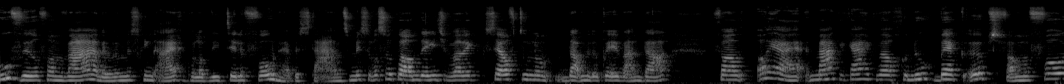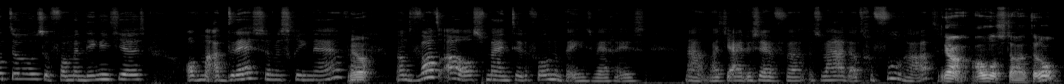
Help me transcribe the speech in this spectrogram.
Hoeveel van waarde we misschien eigenlijk wel op die telefoon hebben staan. Tenminste, was ook wel een dingetje wat ik zelf toen dat moment ook even aan dacht. Van, oh ja, maak ik eigenlijk wel genoeg backups van mijn foto's of van mijn dingetjes. Of mijn adressen misschien, hè. Van- Ja. Want wat als mijn telefoon opeens weg is? Nou, wat jij dus even zwaar dat gevoel had. Ja, alles staat erop.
